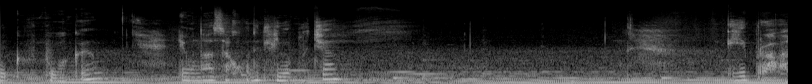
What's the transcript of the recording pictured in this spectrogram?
Руки в боки. І у нас заходить ліве плече. І праве.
